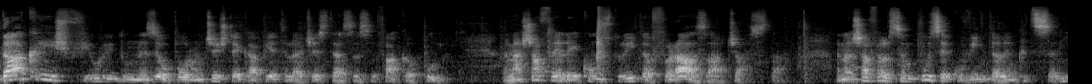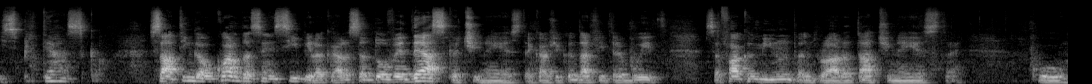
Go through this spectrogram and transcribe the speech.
dacă ești Fiul lui Dumnezeu, poruncește ca pietrele acestea să se facă pui. În așa fel e construită fraza aceasta. În așa fel sunt puse cuvintele încât să-l ispitească, să atingă o coardă sensibilă care să dovedească cine este, ca și când ar fi trebuit să facă minuni pentru a arăta cine este. Cu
